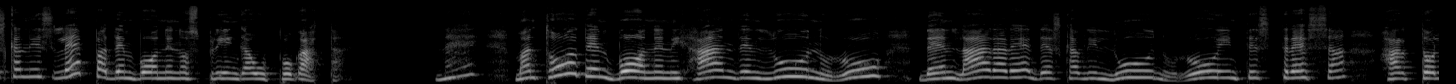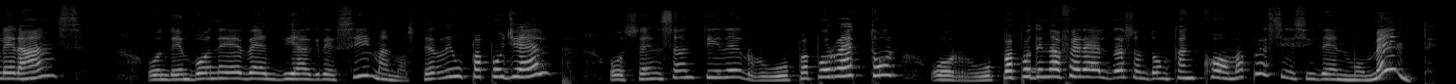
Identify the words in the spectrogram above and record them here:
ska ni släppa den barnen och springa upp på gatan? Nej, man tar den barnen i handen, lugn och ro. Den lärare, det ska bli lugn och ro, inte stressa, har tolerans. Om den barnen är väldigt aggressiv, man måste ropa på hjälp. Och sen samtidigt ropa på rektor och ropa på dina föräldrar så de kan komma precis i den momentet.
